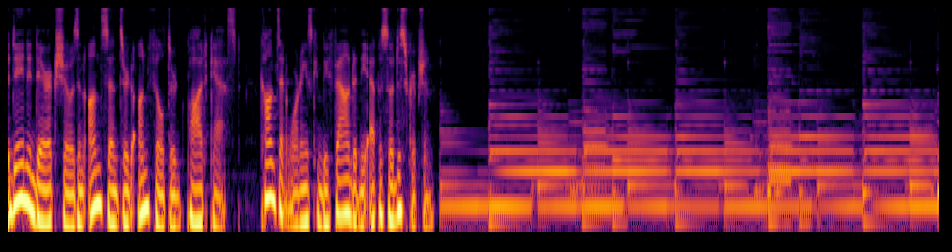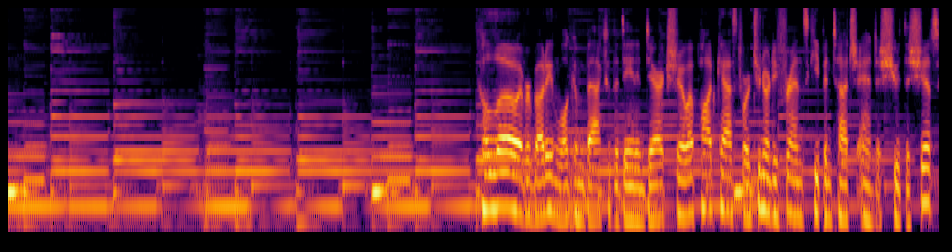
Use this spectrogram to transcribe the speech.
The Dane and Derek Show is an uncensored, unfiltered podcast. Content warnings can be found in the episode description. Hello, everybody, and welcome back to the Dane and Derek Show, a podcast where two nerdy friends keep in touch and shoot the shit.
